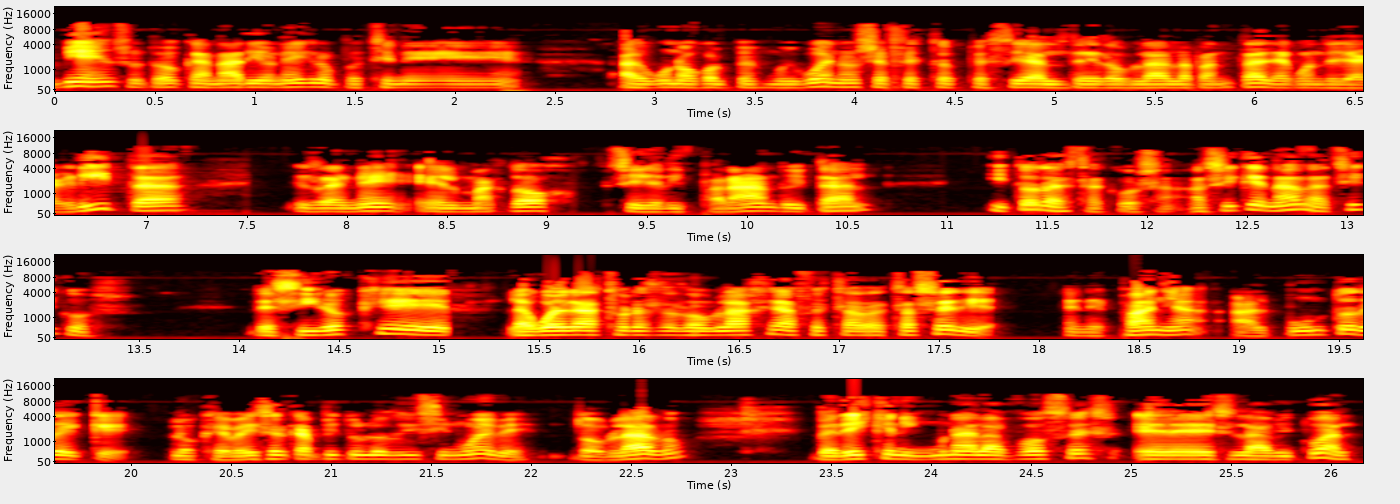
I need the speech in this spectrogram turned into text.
bien, sobre todo Canario Negro pues tiene algunos golpes muy buenos, ese efecto especial de doblar la pantalla cuando ella grita, y René, el MacDog, sigue disparando y tal, y toda esta cosa. Así que nada, chicos, deciros que la huelga de actores de doblaje ha afectado a esta serie en España al punto de que los que veis el capítulo 19 doblado, veréis que ninguna de las voces es la habitual.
